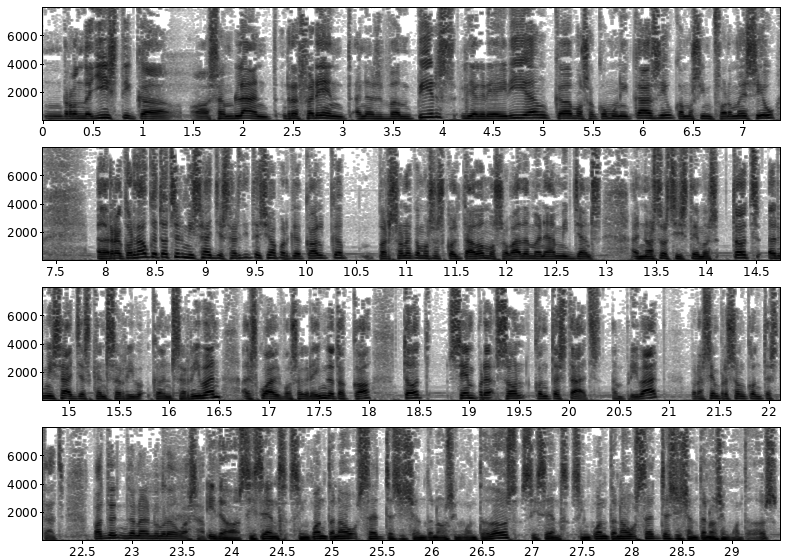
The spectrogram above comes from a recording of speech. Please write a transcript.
rondallística o semblant referent en els vampirs, li agrairíem que mos comunicàssiu, que mos informéssiu. Eh, recordeu que tots els missatges, s'ha dit això perquè qualque persona que mos escoltava mos ho va demanar mitjans en nostres sistemes. Tots els missatges que ens, arriba, que ens arriben, els quals vos agraïm de tot cor, tot sempre són contestats en privat, però sempre són contestats. Pots donar el número de WhatsApp? I de 659 769 52, 659 769 52.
